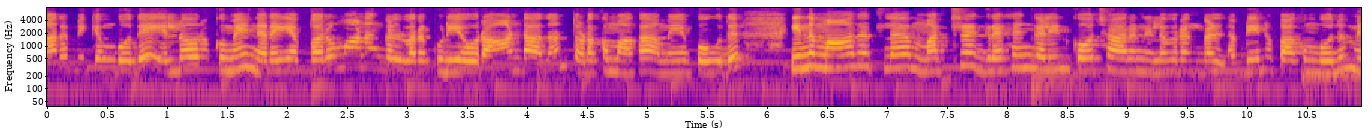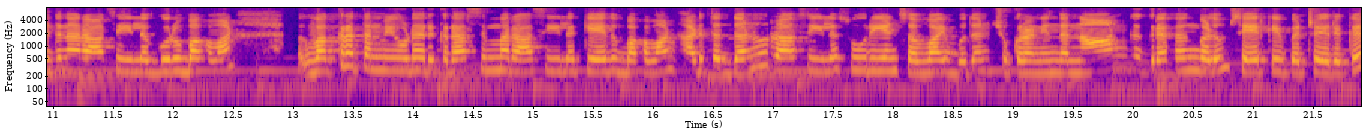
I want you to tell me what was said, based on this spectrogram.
ஆரம்பிக்கும் போதே எல்லோருக்குமே நிறைய வருமானங்கள் வரக்கூடிய ஒரு ஆண்டாதான் தொடக்கமாக அமைய போகுது. இந்த மாதத்துல மற்ற கிரகங்களின் கோச்சார நிலவரங்கள் அப்படின்னு பார்க்கும்போது மிதன ராசியில குரு பகவான் வக்ரத்தன்மையோட இருக்கிறார். சிம்ம ராசியில கேது பகவான் அடுத்த தனு ராசியில சூரியன் செவ்வாய் புதன் சுக்கரன் இந்த நான்கு கிரகங்களும் சேர்க்கை பெற்று இருக்கு.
